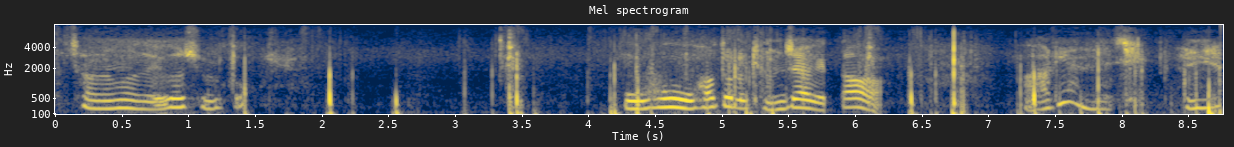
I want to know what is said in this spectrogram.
대체 않으면 내가 죽을 거고. 오호, 화도를 견제하겠다. 말이 안 되지. 왜냐?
